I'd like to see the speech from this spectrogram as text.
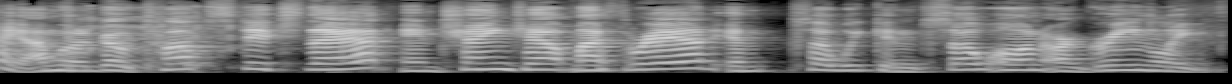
Okay, I'm going to go top stitch that and change out my thread and so we can sew on our green leaf.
